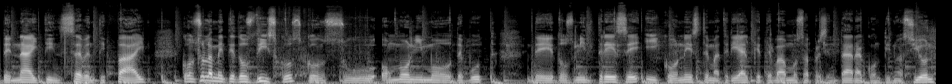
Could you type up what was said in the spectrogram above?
The 1975, con solamente dos discos, con su homónimo debut de 2013 y con este material que te vamos a presentar a continuación,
